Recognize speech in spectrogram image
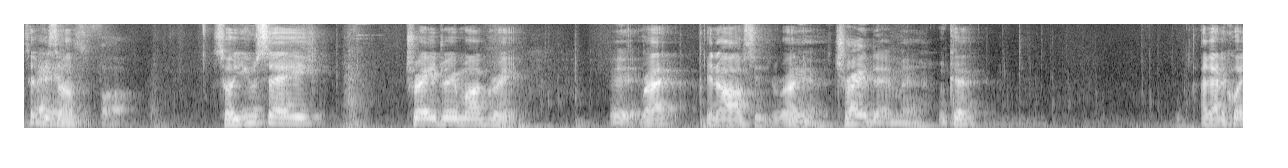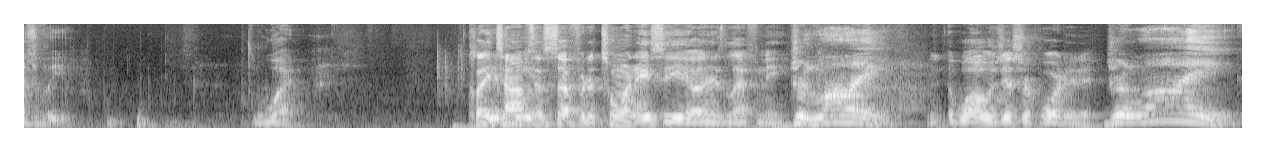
Tell me as something. fuck. So you say trade Draymond Green, Yeah. right? In the offseason, right? Yeah, trade that man. Okay. I got a question for you. What? Klay Give me- Thompson suffered a torn ACL in his left knee. You're lying. Woj just reported it. You're lying.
